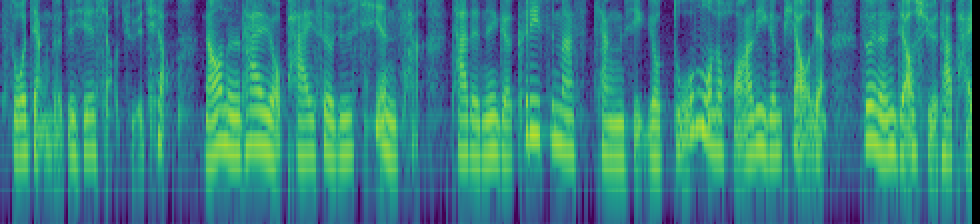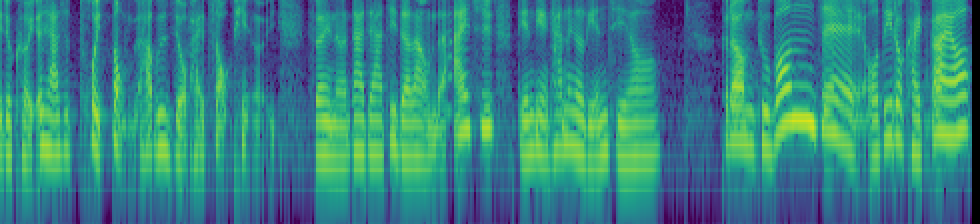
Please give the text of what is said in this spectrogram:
所讲的这些小诀窍。然后呢，它也有拍摄，就是现场它的那个克里斯玛斯场景有多么的华丽跟漂亮。所以呢，你只要学它拍就可以，而且它是会动的，它不是只有拍照片而已。所以呢，大家记得来我们的 IG 点点看那个连结哦。그럼두번째어디로갈까요？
